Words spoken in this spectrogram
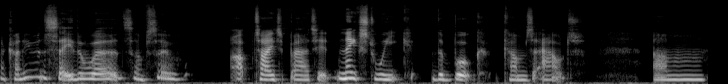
i can't even say the words i'm so uptight about it. Next week the book comes out. Um,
